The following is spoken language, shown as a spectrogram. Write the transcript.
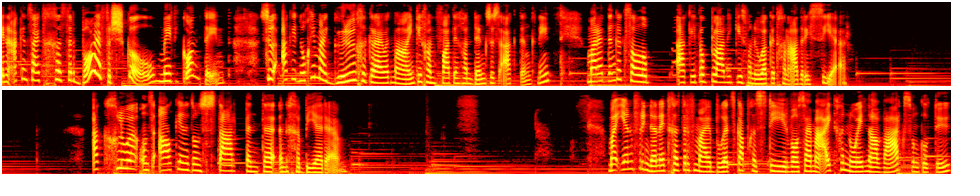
en ek en sy het gister baie verskil met die content. So ek het nog nie my guru gekry wat my handjie gaan vat en gaan dink soos ek dink nie. Maar ek dink ek sal op ek het al plannetjies van hoe ek dit gaan adresseer. Ek glo ons elkeen het ons sterkpunte in gebede. My een vriendin het gister vir my 'n boodskap gestuur waar sy my uitgenooi het na 'n werkswinkel toe.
